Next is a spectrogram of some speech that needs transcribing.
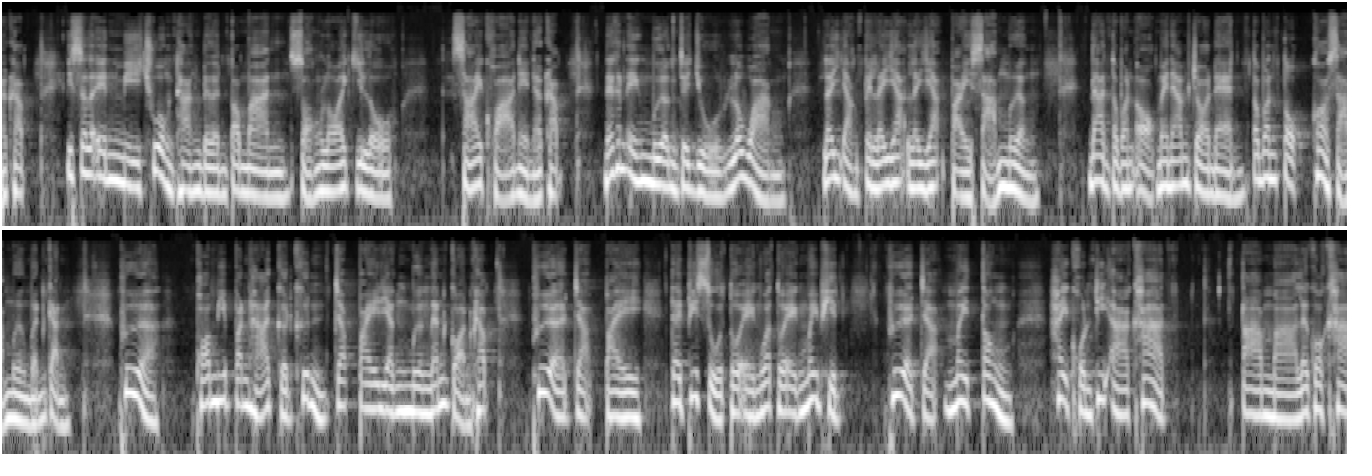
นะครับ อิสราเอลมีช่วงทางเดินประมาณ 200 กิโล ซ้ายขวาเนี่ยนะครับดังนั้นเองเมืองจะอยู่ระหว่างและอย่างเป็นระยะระยะไป 3 เมือง ด้านตะวันออกแม่น้ำจอแดน ตะวันตกก็ 3 เมืองเหมือนกัน เพื่อพอมีปัญหาเกิดขึ้นจะไปยังเมืองนั้นก่อนครับ เพื่อจะไปได้พิสูจน์ตัวเองว่าตัวเองไม่ผิด เพื่อจะไม่ต้องให้คนที่อาฆาตตามมาแล้วก็ฆ่า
